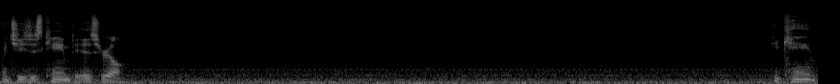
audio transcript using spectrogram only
when Jesus came to Israel. He came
